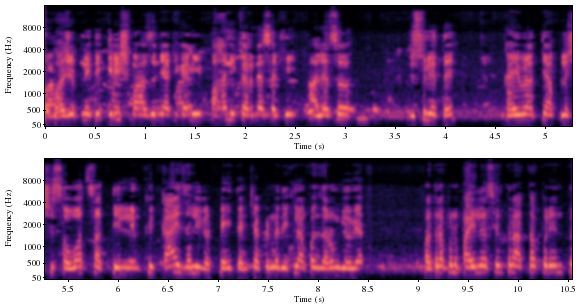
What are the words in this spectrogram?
भाजप नेते गिरीश महाजन या ठिकाणी पाहणी करण्यासाठी आल्याचं दिसून येत आहे काही वेळात ते आपल्याशी संवाद साधतील नेमकी काय झाली घटना ही त्यांच्याकडनं देखील आपण जाणून घेऊयात. मात्र आपण पाहिलं असेल तर आतापर्यंत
